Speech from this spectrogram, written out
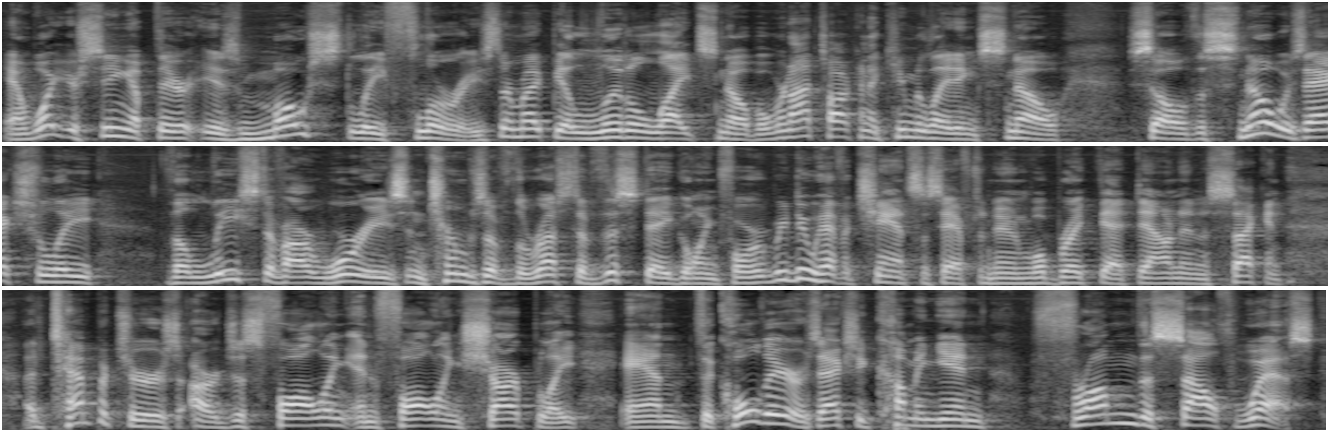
and what you're seeing up there is mostly flurries. There might be a little light snow, but we're not talking accumulating snow. So the snow is actually the least of our worries in terms of the rest of this day going forward. We do have a chance this afternoon. We'll break that down in a second. Uh, temperatures are just falling and falling sharply, and the cold air is actually coming in from the southwest.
